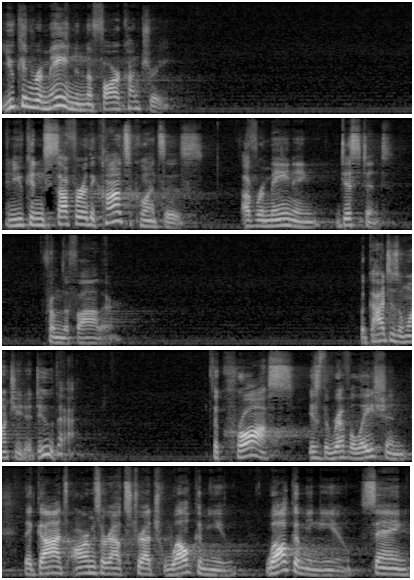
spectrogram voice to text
you can remain in the far country. And you can suffer the consequences of remaining distant from the Father. But God doesn't want you to do that. The cross is the revelation that God's arms are outstretched, welcome you, welcoming you, saying,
